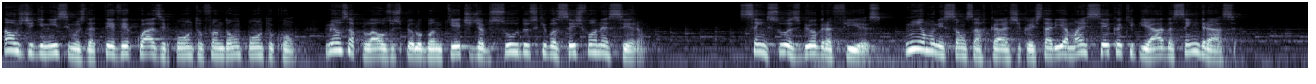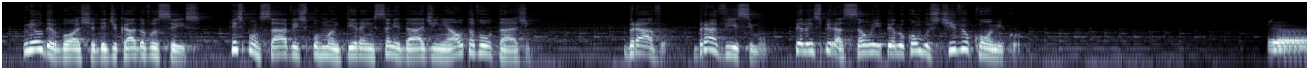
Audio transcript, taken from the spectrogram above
Aos digníssimos da TV quase.fandom.com, meus aplausos pelo banquete de absurdos que vocês forneceram. Sem suas biografias, minha munição sarcástica estaria mais seca que piada sem graça. Meu deboche é dedicado a vocês, responsáveis por manter a insanidade em alta voltagem. Bravo, bravíssimo, pela inspiração e pelo combustível cômico. É.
